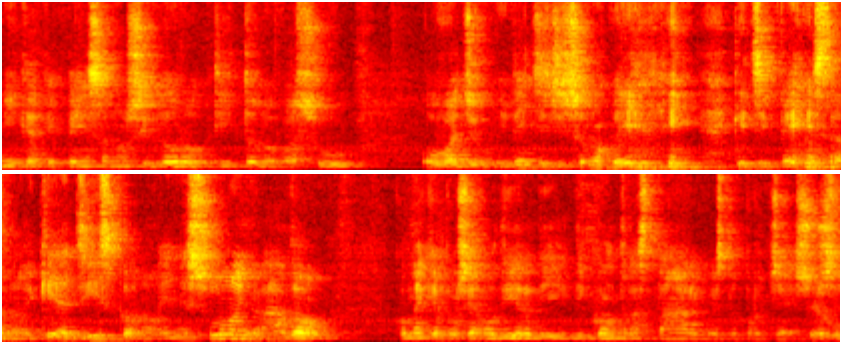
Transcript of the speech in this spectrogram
mica che pensano se il loro titolo va su o va giù. Invece ci sono quelli che ci pensano e che agiscono e nessuno è in grado, com'è che possiamo dire, di, di contrastare questo processo. Se,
